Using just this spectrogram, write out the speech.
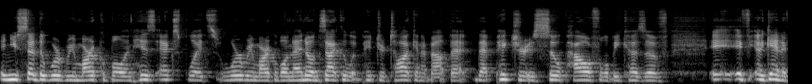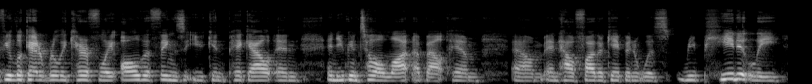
and you said the word remarkable and his exploits were remarkable. And I know exactly what picture you're talking about. That that picture is so powerful because of if again, if you look at it really carefully, all the things that you can pick out and and you can tell a lot about him um, and how Father Kapaun was repeatedly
